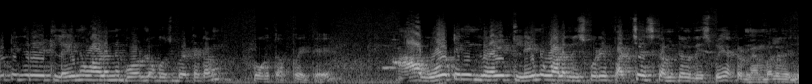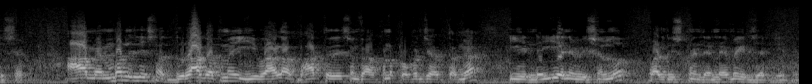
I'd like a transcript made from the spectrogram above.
ఓటింగ్ రేట్ లేని వాళ్ళని బోర్డులో కూర్చోబెట్టడం ఒక తప్పు అయితే ఆ ఓటింగ్ రైట్ లేని వాళ్ళని తీసుకుని పర్చేస్ కమిటీలో తీసుకుని అక్కడ మెంబర్లుగా చేశారు. ఆ మెంబర్లు చేసిన దురాగతమే ఈవేళ భారతదేశం కాకుండా ప్రపంచవ్యాప్తంగా ఈ నెయ్యి అనే విషయంలో వాళ్ళు తీసుకునే నిర్ణయమే ఇది జరిగింది.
